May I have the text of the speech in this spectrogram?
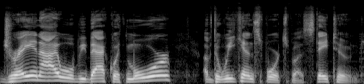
Dre and I will be back with more of the weekend sports buzz. Stay tuned.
